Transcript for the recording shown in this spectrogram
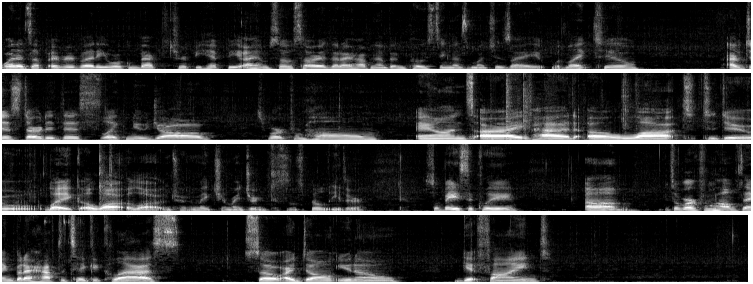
What is up, everybody? Welcome back to Trippy Hippie. I am so sorry that I have not been posting as much as I would like to. I've just started this like new job. It's work from home, and I've had a lot to do. Like a lot, a lot. I'm trying to make sure my drink doesn't spill either. So basically, um, it's a work from home thing, but I have to take a class so I don't, you know, get fined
